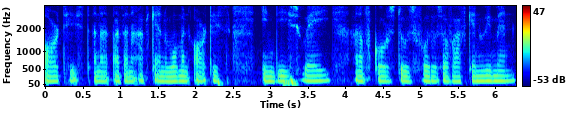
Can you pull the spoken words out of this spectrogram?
artist and as an Afghan woman artist in this way, and of course, those photos of Afghan women.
